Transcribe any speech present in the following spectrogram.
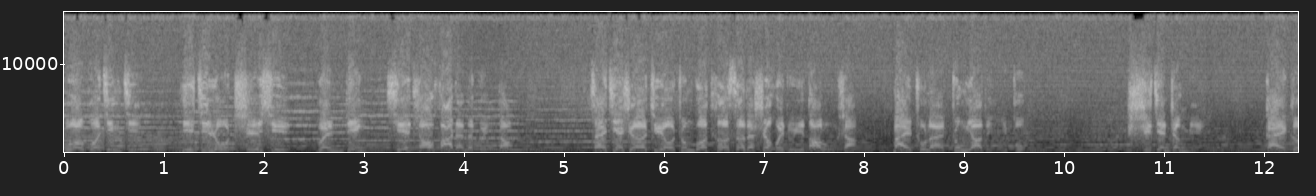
我国经济已进入持续、稳定、协调发展的轨道，在建设具有中国特色的社会主义道路上迈出了重要的一步。实践证明，改革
